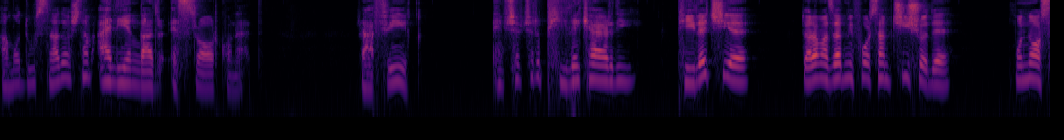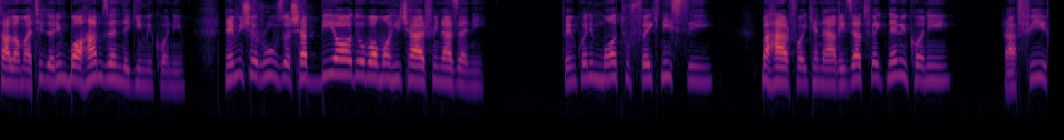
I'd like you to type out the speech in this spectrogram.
اما دوست نداشتم علی انقدر اصرار کند. رفیق امشب چرا پیله کردی؟ پیله چیه؟ دارم ازت می‌پرسم چی شده؟ ما ناسلامتی داریم با هم زندگی می‌کنیم. نمیشه روز و شب بیاد و با ما هیچ حرفی نزنی. فکر کنیم ما تو فکر نیستی؟ به حرفایی که نقیزت فکر نمی کنی رفیق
